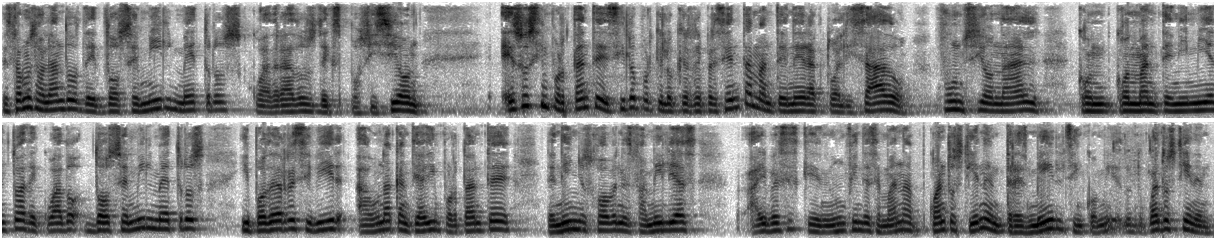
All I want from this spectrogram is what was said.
estamos hablando de 12 mil metros cuadrados de exposición. Eso es importante decirlo porque lo que representa mantener actualizado, funcional, con, con mantenimiento adecuado 12 mil metros y poder recibir a una cantidad importante de niños, jóvenes, familias. Hay veces que en un fin de semana, ¿cuántos tienen? ¿Tres mil? ¿Cinco mil? ¿Cuántos tienen?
